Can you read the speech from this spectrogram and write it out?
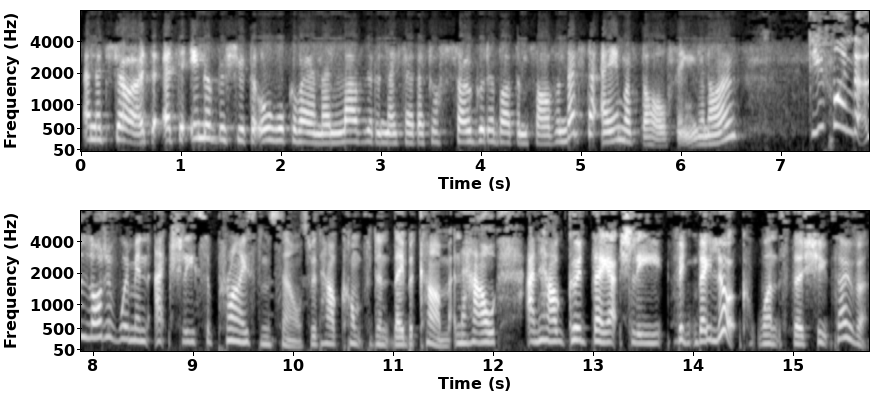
And it's so at at the end of the shoot, they all walk away and they love it, and they say they feel so good about themselves, and that's the aim of the whole thing, you know. Do you find that a lot of women actually surprise themselves with how confident they become and how and how good they actually think they look once the shoot's over?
